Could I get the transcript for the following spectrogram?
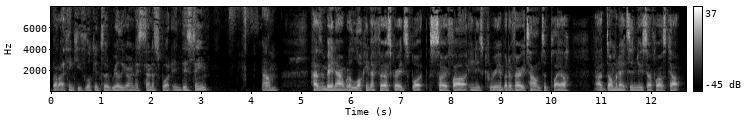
but I think he's looking to really own a centre spot in this team. Um, hasn't been able to lock in a first grade spot so far in his career, but a very talented player. Uh, dominates in New South Wales Cup,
